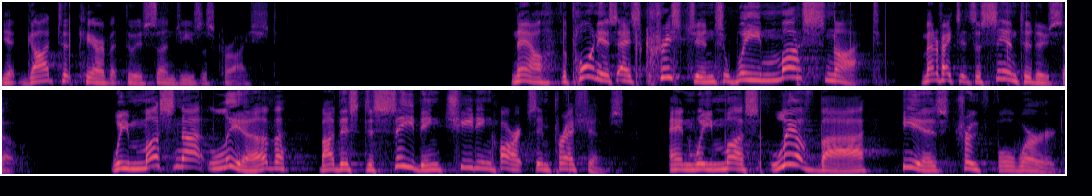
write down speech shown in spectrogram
Yet God took care of it through his son Jesus Christ. Now, the point is, as Christians, we must not, matter of fact, it's a sin to do so. We must not live by this deceiving, cheating heart's impressions, and we must live by His truthful word.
